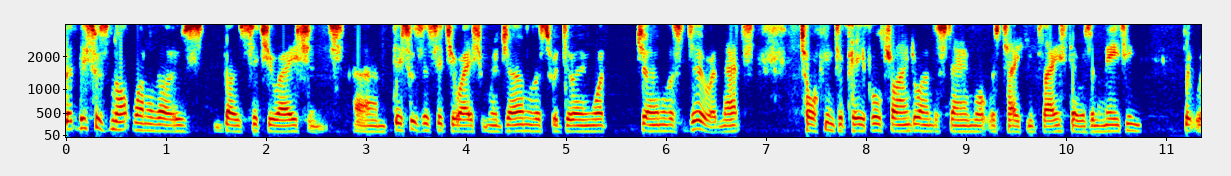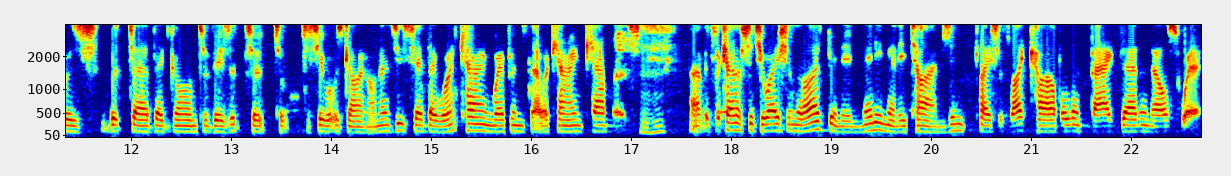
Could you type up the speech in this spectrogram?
But this was not one of those those situations. Um, this was a situation where journalists were doing what journalists do, and that's talking to people, trying to understand what was taking place. There was a meeting that was that uh, they'd gone to visit to, to, to see what was going on. As you said, they weren't carrying weapons; they were carrying cameras. Um, it's the kind of situation that I've been in many, many times in places like Kabul and Baghdad and elsewhere.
